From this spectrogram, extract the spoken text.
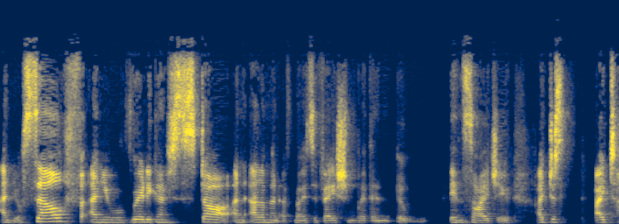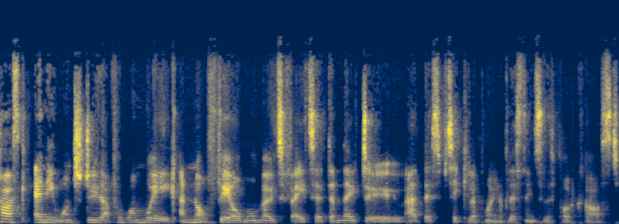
and yourself and you're really going to start an element of motivation within inside you. I just I task anyone to do that for one week and not feel more motivated than they do at this particular point of listening to this podcast.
